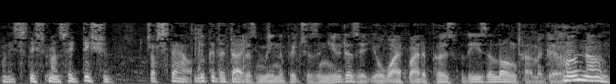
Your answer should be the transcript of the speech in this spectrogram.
Well, it's this month's edition. Just out. Look at the That date. doesn't mean the pictures are new, does it? Your wife might have posed for these a long time ago. Oh, no.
